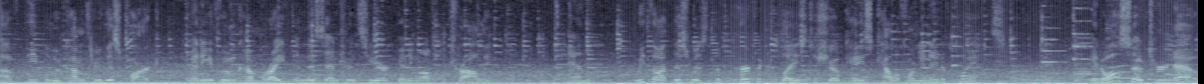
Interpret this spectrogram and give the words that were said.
of people who come through this park, many of whom come right in this entrance here, getting off the trolley. And we thought this was the perfect place to showcase California native plants. It also turned out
